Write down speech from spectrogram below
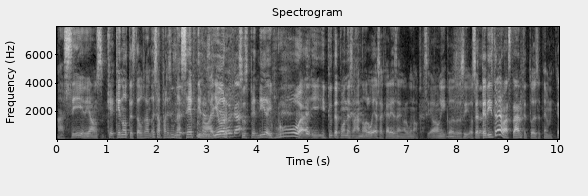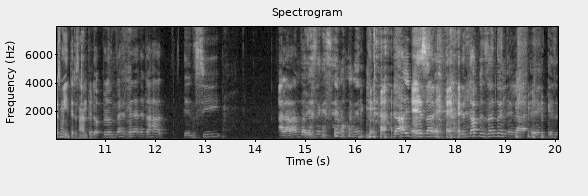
así, digamos. ¿Qué, qué nota está usando? Esa parece una séptima mayor suspendida y, uh, y, y tú te pones, ah, no, lo voy a sacar esa en alguna ocasión y cosas así. O sea, te distrae bastante todo ese tema. Es muy interesante. Pero, pero en sí alabando a Dios en ese momento. Estás ahí pensando, estás pensando en, en la, en que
